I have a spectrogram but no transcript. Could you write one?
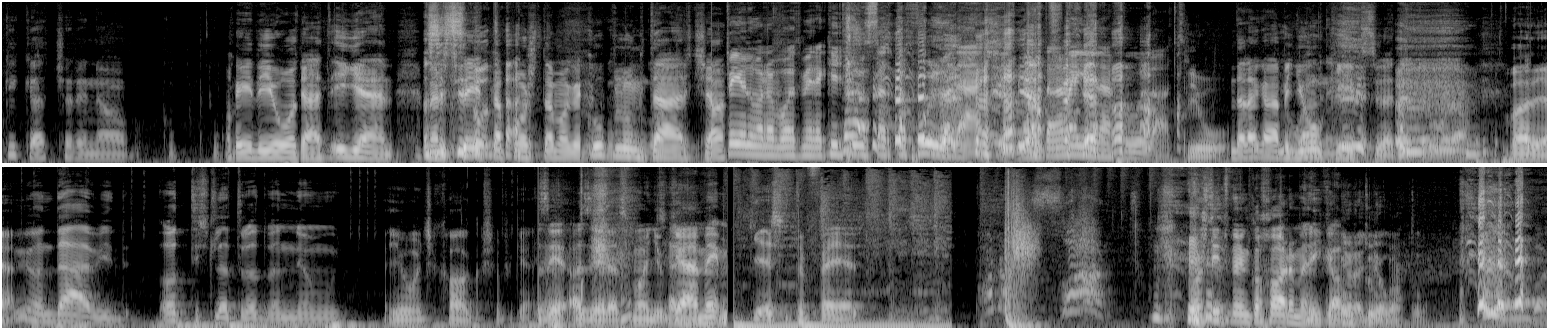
ki kell cserélni a... A idiótát, igen, mert széttaposta maga kuplungtárcsa. Fél óra volt, mire kicsúszott a fulladás, utána megint elfulladt. Jó. De legalább egy jó kép született róla. Várjál. Mi van, Dávid? Ott is le tudod venni amúgy. Jó, csak hallgassuk kell. Azért, azért ezt mondjuk el. Még kiesett a fejed. Most itt vagyunk a harmadik Jön egy autó. autó. Nem baj.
